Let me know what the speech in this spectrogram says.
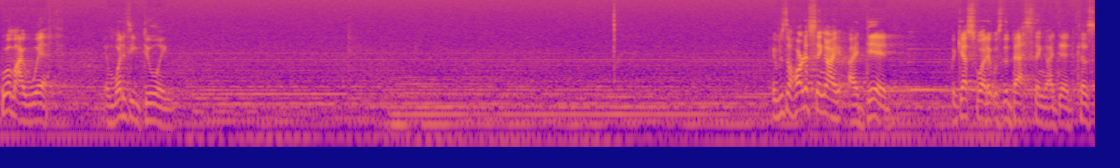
Who am I with? And what is he doing? It was the hardest thing I, I did, but guess what? It was the best thing I did because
